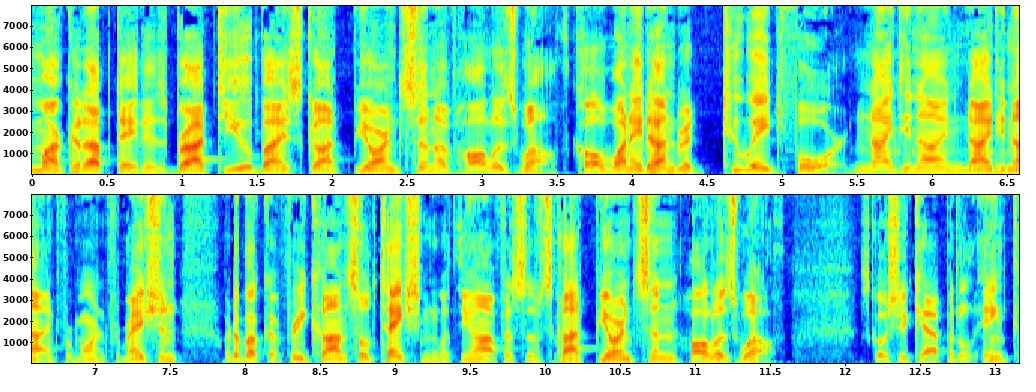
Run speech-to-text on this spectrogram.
Market Update is brought to you by Scott Bjornson of Hollis Wealth. Call 1 800 284 9999 for more information or to book a free consultation with the office of Scott Bjornson, Hollis Wealth. Scotia Capital Inc.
